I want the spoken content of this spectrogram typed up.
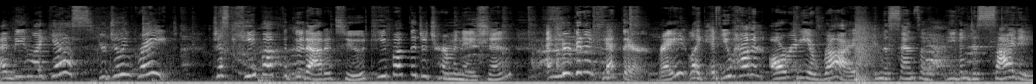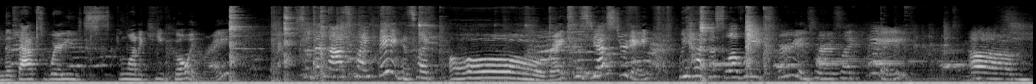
and being like, "Yes, you're doing great." just keep up the good attitude, keep up the determination, and you're gonna get there, right? Like if you haven't already arrived in the sense of even deciding that that's where you want to keep going, right? So then that's my thing. It's like, oh, right? Because yesterday we had this lovely experience where it's like, hey, um,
